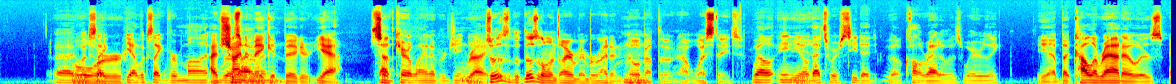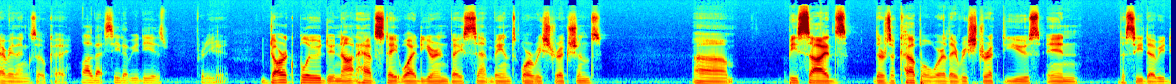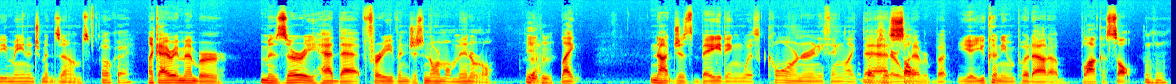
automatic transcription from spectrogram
Uh, it looks Or- like yeah, it looks like Vermont. I was Rhode trying to make it bigger. Yeah. South Carolina, Virginia. Right. So those are the, those are the ones I remember. I didn't know Mhm. about the out west states. Well, and you know that's where CW, well, Colorado is where they Yeah, but Colorado is everything's okay. a lot of that CWD is pretty. Yeah. Dark blue do not have statewide urine based scent bans or restrictions. Um, besides, there's a couple where they restrict use in the CWD management zones. Okay. Like I remember Missouri had that for even just normal mineral. Yeah. Mhm. Like not just baiting with corn or anything like that or salt. whatever, but yeah, you couldn't even put out a block of salt. Mm-hmm.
